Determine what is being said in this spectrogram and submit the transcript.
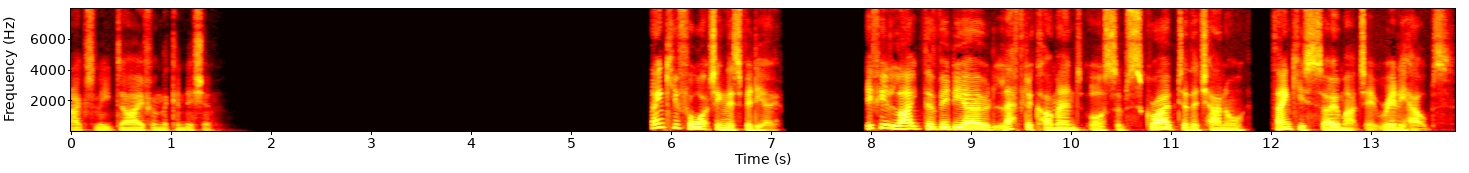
actually die from the condition. Thank you for watching this video. If you liked the video, left a comment, or subscribed to the channel, thank you so much, it really helps.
